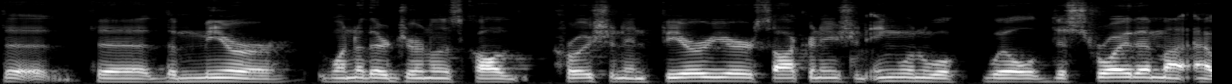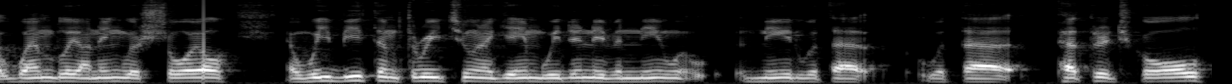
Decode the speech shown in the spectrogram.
the the the Mirror. One of their journalists called Croatian inferior soccer nation. England will will destroy them at, Wembley on English soil, and we beat them three two in a game we didn't even need need with that with that Petric goal.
